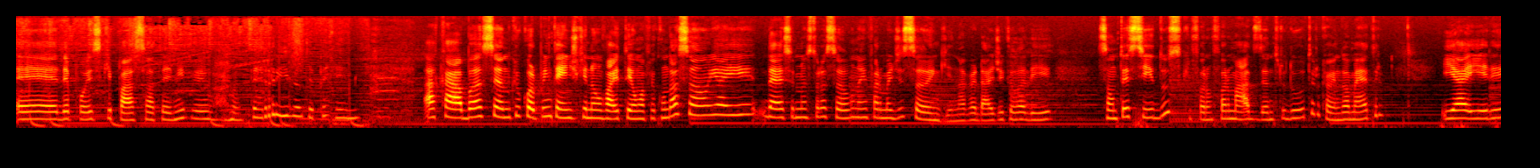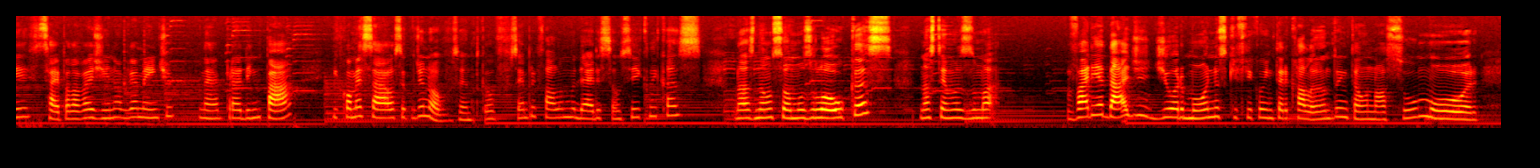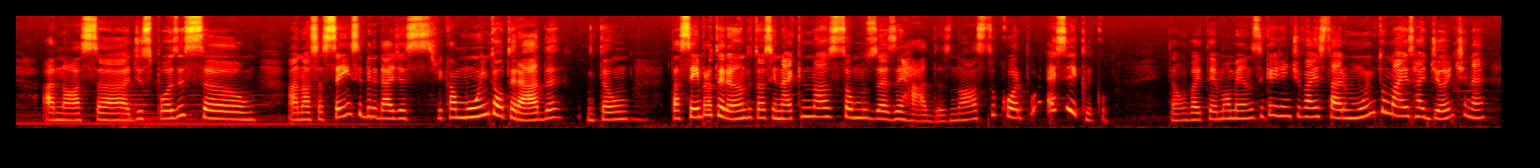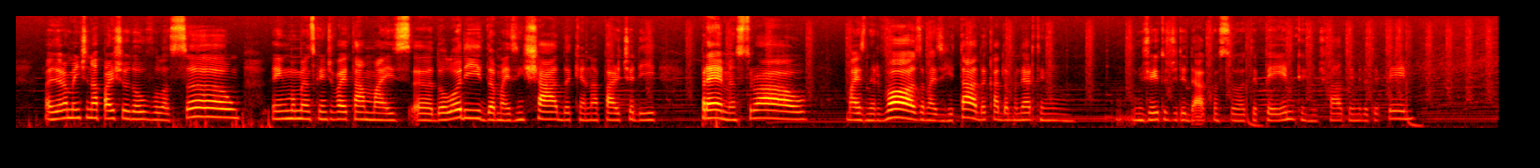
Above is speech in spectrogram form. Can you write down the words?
é, depois que passa a TMP, terrível TPM, acaba sendo que o corpo entende que não vai ter uma fecundação e aí desce a menstruação né, em forma de sangue. Na verdade, aquilo ali são tecidos que foram formados dentro do útero, que é o endométrio, e aí ele sai pela vagina, obviamente, né, para limpar e começar o ciclo de novo. Sendo que eu sempre falo, mulheres são cíclicas, nós não somos loucas, nós temos uma variedade de hormônios que ficam intercalando, então nosso humor, a nossa disposição, a nossa sensibilidade fica muito alterada, então tá sempre alterando, então assim, não é que nós somos as erradas, nosso corpo é cíclico. Então vai ter momentos em que a gente vai estar muito mais radiante, né? Mas geralmente na parte da ovulação, tem momentos que a gente vai estar mais eh, dolorida, mais inchada, que é na parte ali pré-menstrual, mais nervosa, mais irritada. Cada mulher tem um, um jeito de lidar com a sua TPM, que a gente fala, TM da TPM.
